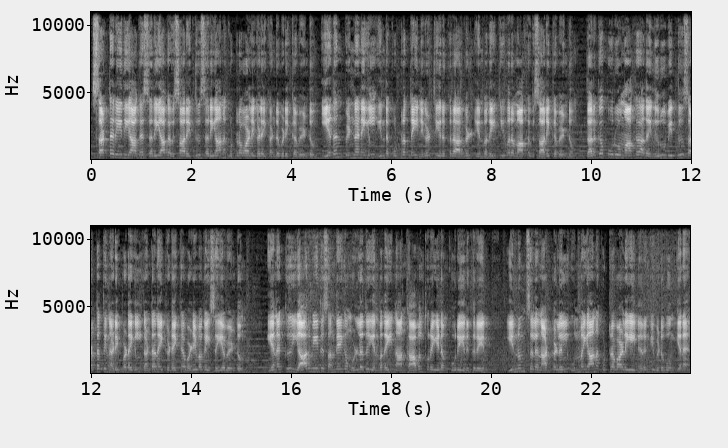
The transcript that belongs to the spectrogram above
சட்ட ரீதியாக சரியாக விசாரித்து சரியான குற்றவாளிகளை கண்டுபிடிக்க வேண்டும். எதன் பின்னணியில் இந்த குற்றத்தை நிகழ்த்தி இருக்கிறார்கள் என்பதை தீவிரமாக விசாரிக்க வேண்டும். தர்க்கபூர்வமாக அதை நிரூபித்து சட்டத்தின் அடிப்படையில் தண்டனை கிடைக்க வழிவகை செய்ய வேண்டும். எனக்கு யார் மீது சந்தேகம் உள்ளது என்பதை நான் காவல்துறையிடம் கூறியிருக்கிறேன். இன்னும் சில நாட்களில் உண்மையான குற்றவாளியை நெருங்கி விடுவோம் என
